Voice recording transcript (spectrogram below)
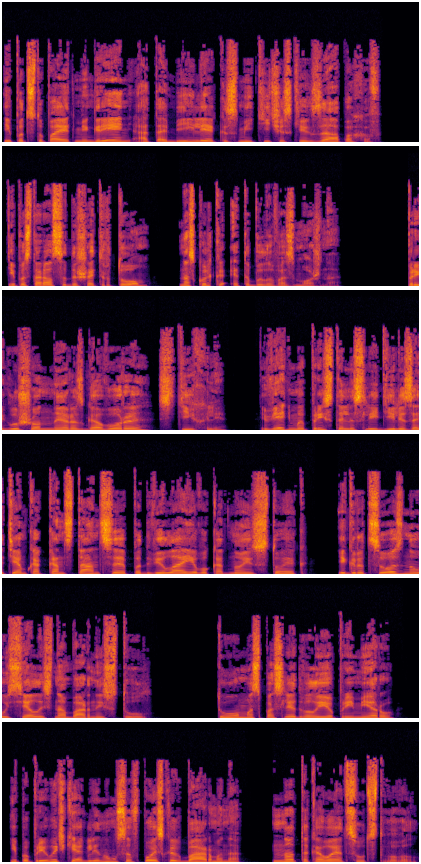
и подступает мигрень от обилия косметических запахов, и постарался дышать ртом, насколько это было возможно. Приглушенные разговоры стихли. Ведьмы пристально следили за тем, как Констанция подвела его к одной из стоек и грациозно уселась на барный стул. Томас последовал ее примеру и по привычке оглянулся в поисках бармена, но таковой отсутствовал.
